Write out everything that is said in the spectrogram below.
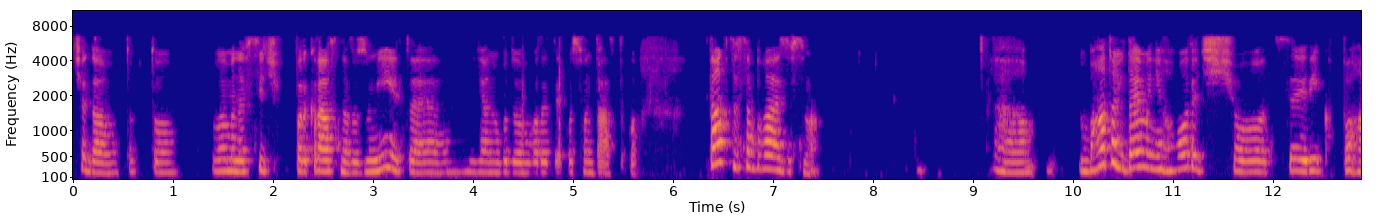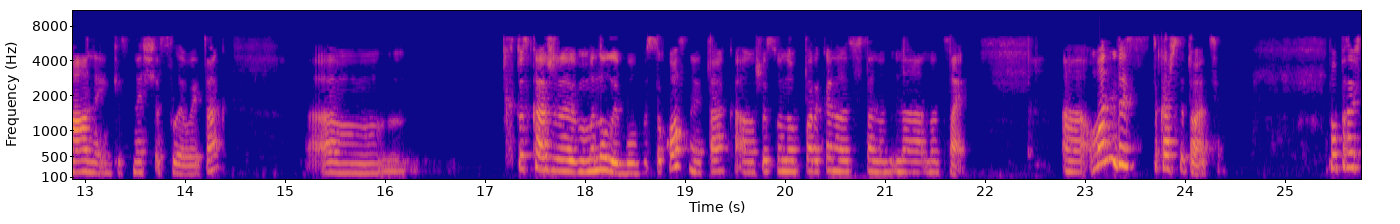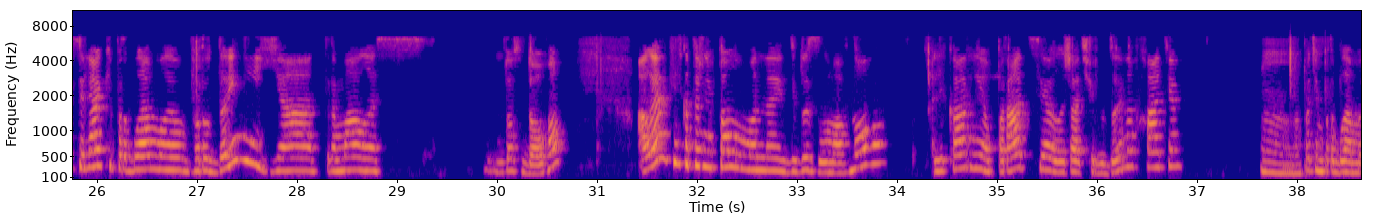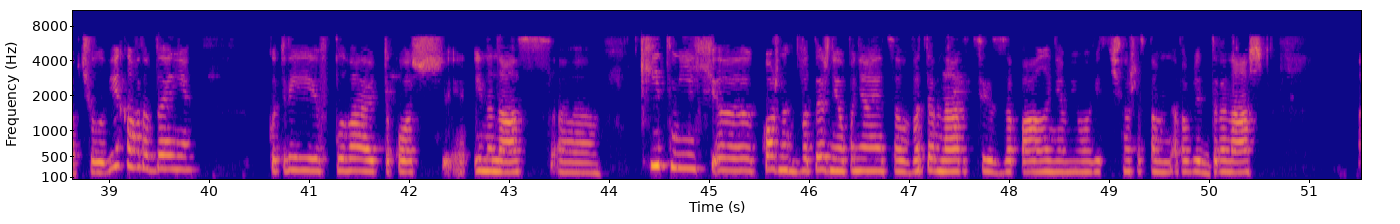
Чудово. Тобто, ви мене всі прекрасно розумієте, я не буду говорити якусь фантастику. Так, це все буває зі всіма. Е, Багато людей мені говорять, що цей рік поганий, якийсь нещасливий, так? Ем, Хто скаже, минулий був високосний, так, але щось воно перекинулося на, на, на цей. Е, У мене десь така ж ситуація. Попри всілякі проблеми в родині, я трималась досить довго. Але кілька тижнів тому в мене дідусь зламав ногу, лікарні, операція, лежача людина в хаті. Потім проблеми в чоловіка в родині, котрі впливають також і- на нас. Е, Кіт мій е, кожних два тижні опиняється в ветеринарці з запаленням, йому вічно щось там роблять дренаж.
